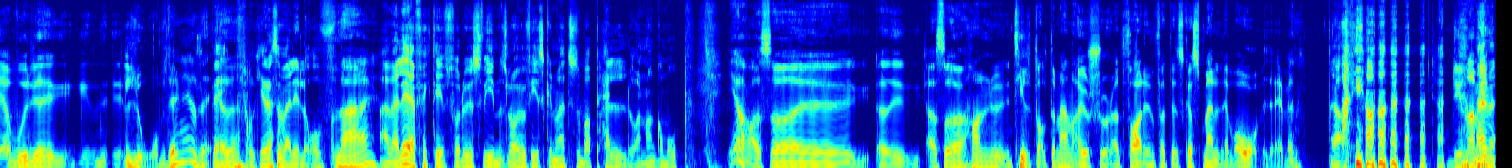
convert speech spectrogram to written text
ja, Hvor lov det er. Det, jeg tror ikke det er så veldig lov. Nei. Det er veldig effektivt, for du svimeslår jo fisken, vet du, så bare peller du han når han kommer opp. Ja, altså, øh, altså Han tiltalte mener jo sjøl at faren for at det skal smelle, var overdreven. Ja, ja. Men,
